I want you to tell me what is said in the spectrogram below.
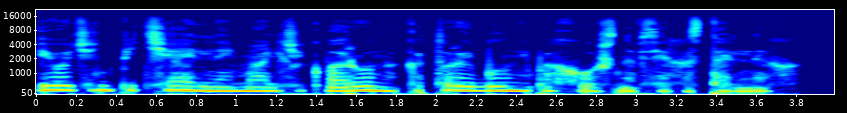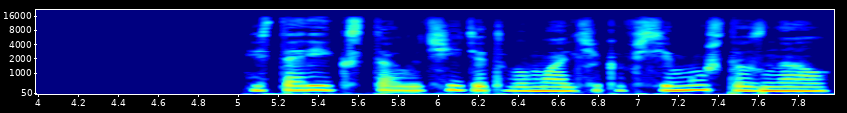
и очень печальный мальчик-ворона, который был не похож на всех остальных. И старик стал учить этого мальчика всему, что знал,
